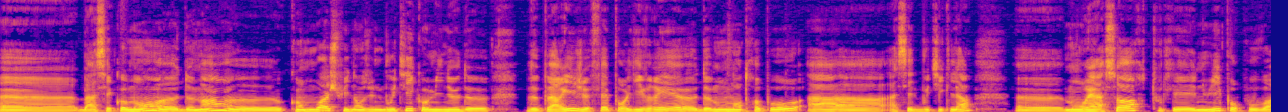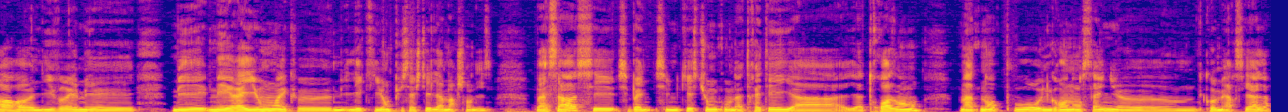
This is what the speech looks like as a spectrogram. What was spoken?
Euh, bah, c'est comment euh, demain, euh, quand moi je suis dans une boutique au milieu de, de Paris, je fais pour livrer de mon entrepôt à, à cette boutique-là mon réassort toutes les nuits pour pouvoir livrer mes, mes, mes, rayons et que les clients puissent acheter de la marchandise. Bah ça, c'est c'est une question qu'on a traitée il y a, il y a trois ans maintenant pour une grande enseigne commerciale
